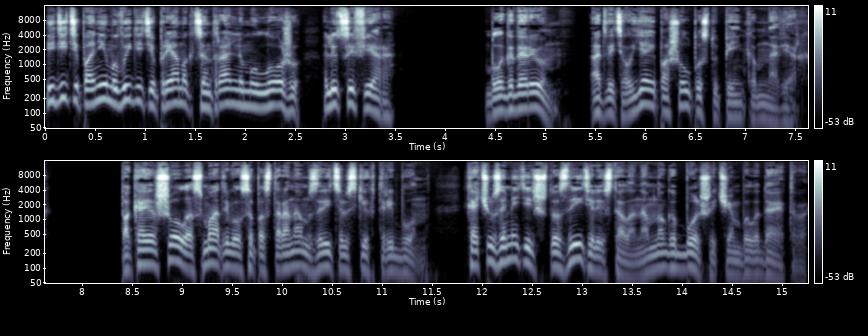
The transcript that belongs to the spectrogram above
«Идите по ним и выйдите прямо к центральному ложу Люцифера». «Благодарю», — ответил я и пошел по ступенькам наверх. Пока я шел, осматривался по сторонам зрительских трибун — Хочу заметить, что зрителей стало намного больше, чем было до этого.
